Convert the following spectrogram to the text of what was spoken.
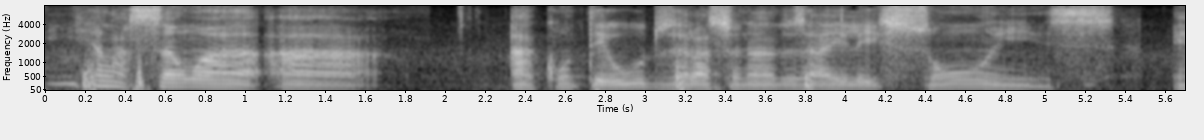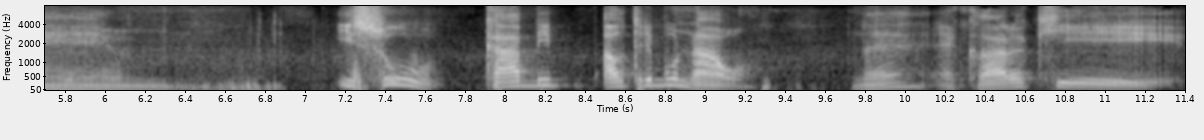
Em relação a, a, a conteúdos relacionados a eleições, é, isso cabe ao tribunal. Né? É claro que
